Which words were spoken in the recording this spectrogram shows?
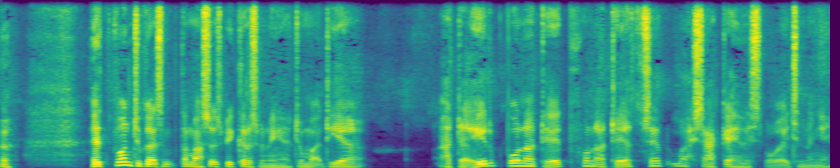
Headphone juga termasuk speaker sebenarnya cuma dia ada earphone ada headphone ada headset wah sakeh wis pokoknya jenenge.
